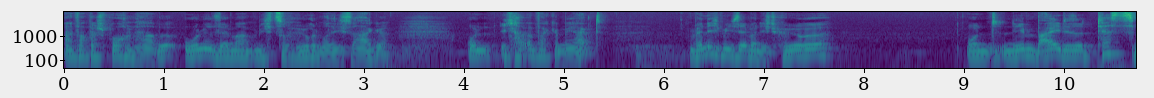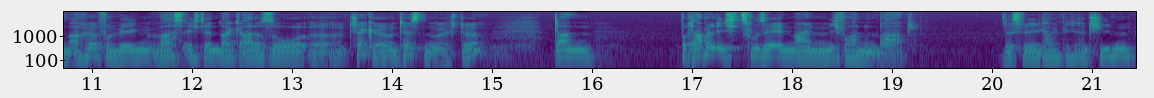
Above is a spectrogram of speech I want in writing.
einfach besprochen habe, ohne selber mich zu hören, was ich sage. Und ich habe einfach gemerkt, wenn ich mich selber nicht höre und nebenbei diese Tests mache, von wegen, was ich denn da gerade so äh, checke und testen möchte, dann brabbel ich zu sehr in meinen nicht vorhandenen Bart. Deswegen habe ich mich entschieden,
